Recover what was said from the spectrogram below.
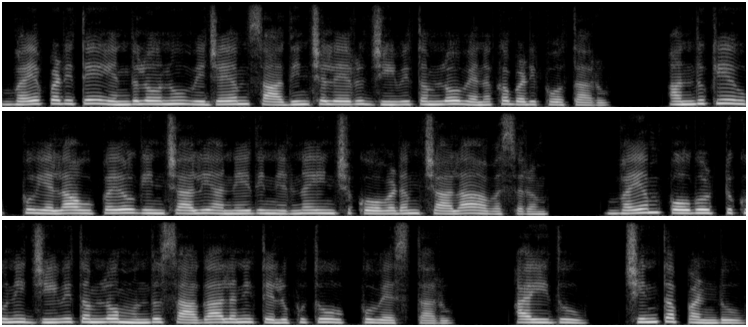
భయపడితే ఎందులోనూ విజయం సాధించలేరు జీవితంలో వెనకబడిపోతారు. అందుకే ఉప్పు ఎలా ఉపయోగించాలి అనేది నిర్ణయించుకోవడం చాలా అవసరం. భయం పోగొట్టుకుని జీవితంలో ముందు సాగాలని తెలుపుతూ ఉప్పు వేస్తారు. ఐదు చింతపండు.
